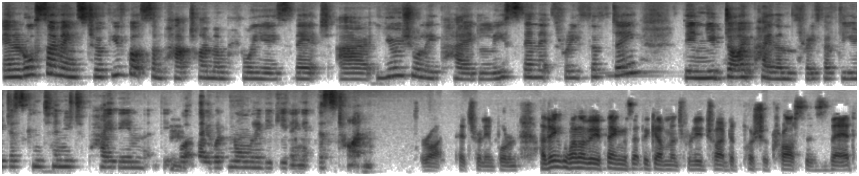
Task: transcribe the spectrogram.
And it also means, too, if you've got some part-time employees that are usually paid less than that 350, then you don't pay them 350, you just continue to pay them the, mm. what they would normally be getting at this time. Right, that's really important. I think one of the things that the government's really tried to push across is that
